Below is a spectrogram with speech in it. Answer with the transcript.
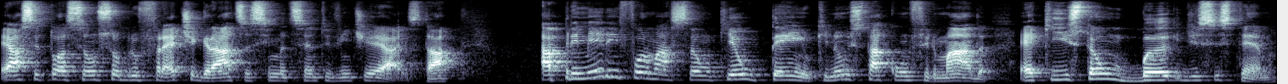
é a situação sobre o frete grátis acima de 120 reais, tá? A primeira informação que eu tenho, que não está confirmada, é que isso é um bug de sistema,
